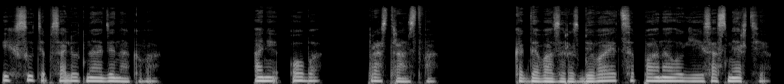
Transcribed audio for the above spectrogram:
их суть абсолютно одинакова. Они оба — пространство. Когда ваза разбивается, по аналогии со смертью,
